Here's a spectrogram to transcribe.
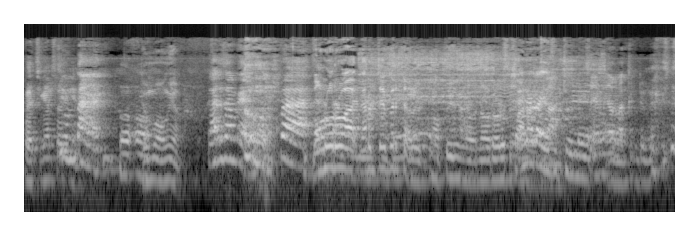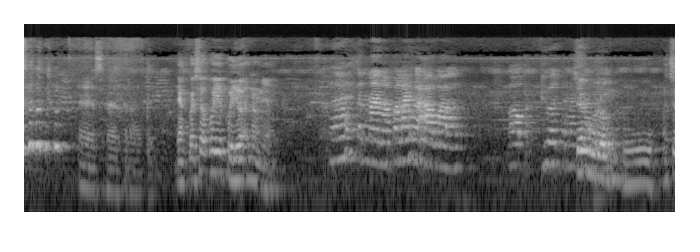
Bajingan Cium tangan. Heeh. Ngomong ya. Kan sampai apa? Wong loro ae karep ceper dak lho ngopi ngono loro Sana lah ya depan. videone. Saya ora gendeng. Eh, teratur. Yang besok apa ya boyok non ya? Ah, tenan apalagi ke awal. Oh, kedua terasa. Cek burung. Oh, Aja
